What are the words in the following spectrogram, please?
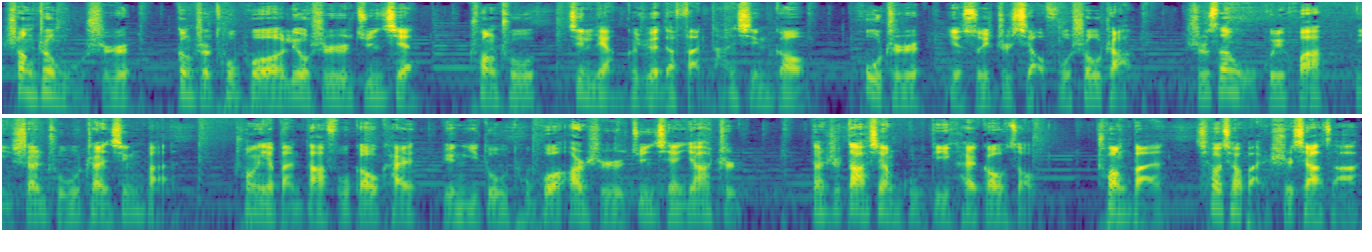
上证五十更是突破六十日均线，创出近两个月的反弹新高，沪指也随之小幅收涨。十三五规划拟删除占星板，创业板大幅高开，并一度突破二十日均线压制。但是大象股低开高走，创板、跷跷板式下砸，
